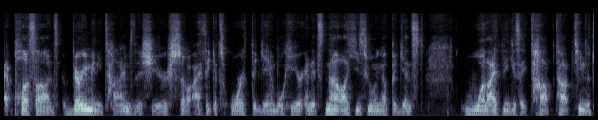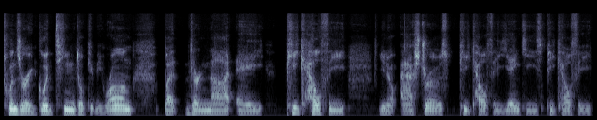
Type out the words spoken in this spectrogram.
at plus odds very many times this year. So I think it's worth the gamble here. And it's not like he's going up against what I think is a top, top team. The Twins are a good team, don't get me wrong, but they're not a peak healthy, you know, Astros, peak healthy Yankees, peak healthy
